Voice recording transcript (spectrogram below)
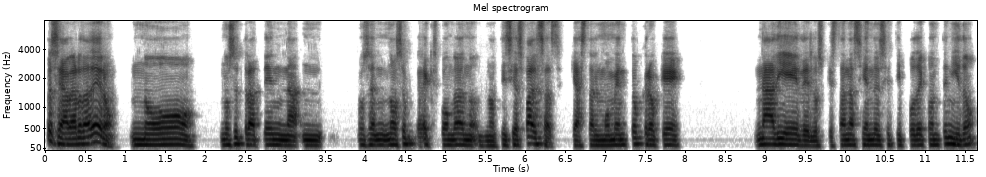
pues sea verdadero, no, no se traten, o sea, no se expongan noticias falsas, que hasta el momento creo que nadie de los que están haciendo ese tipo de contenido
